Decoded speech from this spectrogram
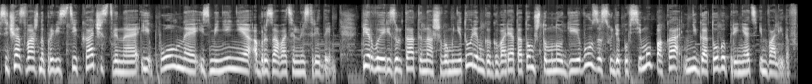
«сейчас важно провести качественное и полное изменение образовательной среды. Первые результаты нашего мониторинга говорят о том, что многие вузы, судя по всему, пока не готовы принять инвалидов.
